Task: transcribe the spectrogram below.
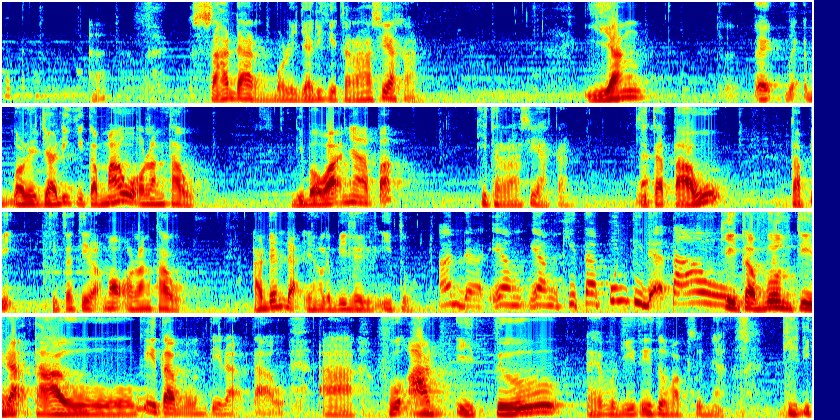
Betul. Sadar boleh jadi kita rahasiakan. Yang eh, boleh jadi kita mau orang tahu. Di bawahnya apa? Kita rahasiakan. Kita tahu, tapi kita tidak mau orang tahu. Ada enggak yang lebih dari itu? Ada yang yang kita pun tidak tahu. Kita pun tidak tahu, kita pun tidak tahu. Ah, fuad itu, eh begitu itu maksudnya. Jadi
